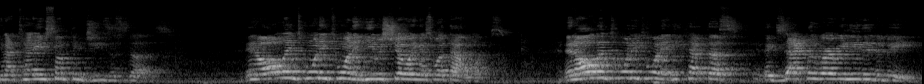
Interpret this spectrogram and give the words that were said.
Can I tell you something? Jesus does. And all in 2020, he was showing us what that was. And all in 2020, he kept us exactly where we needed to be.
